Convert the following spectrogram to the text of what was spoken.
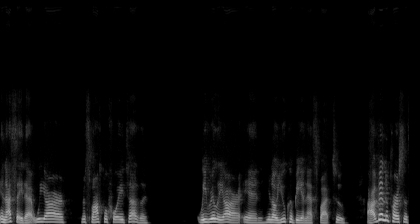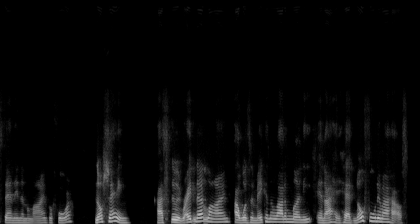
and I say that we are responsible for each other. We really are. And, you know, you could be in that spot too. I've been the person standing in the line before. No shame. I stood right in that line. I wasn't making a lot of money and I had had no food in my house.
